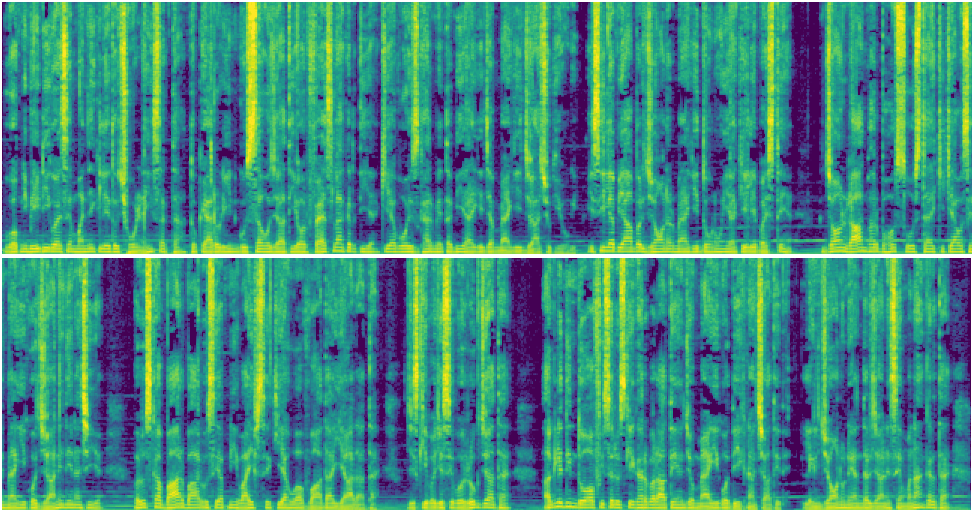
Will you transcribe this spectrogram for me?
वो अपनी बेटी को ऐसे मरने के लिए तो छोड़ नहीं सकता तो कैरोलिन गुस्सा हो जाती है और फैसला करती है कि अब वो इस घर में तभी आएगी जब मैगी जा चुकी होगी। इसीलिए अब यहाँ पर जॉन और मैगी दोनों ही अकेले बचते हैं। जॉन रात भर बहुत सोचता है कि क्या उसे मैगी को जाने देना चाहिए और उसका बार बार उसे अपनी वाइफ से किया हुआ वादा याद आता है। जिसकी वजह से वो रुक जाता है। अगले दिन दो ऑफिसर उसके घर पर आते हैं जो मैगी को देखना चाहते थे। लेकिन जॉन उन्हें अंदर जाने से मना करता है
